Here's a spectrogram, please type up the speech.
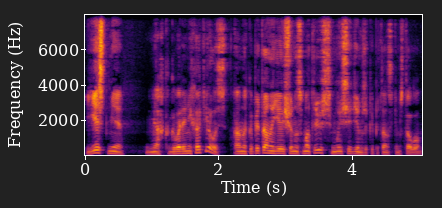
Есть мне мягко говоря, не хотелось, а на капитана я еще насмотрюсь, мы сидим за капитанским столом.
